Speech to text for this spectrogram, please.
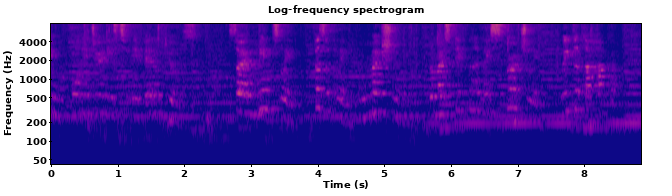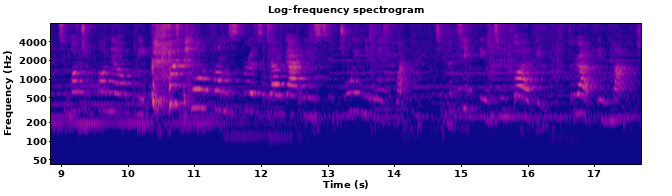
them before their journeys to their battlefields. So mentally, physically, emotionally, but most definitely spiritually, we did the haka to watch upon our men, to call upon the spirits of our guardians to join them as one, to protect them, to guide them throughout their march.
